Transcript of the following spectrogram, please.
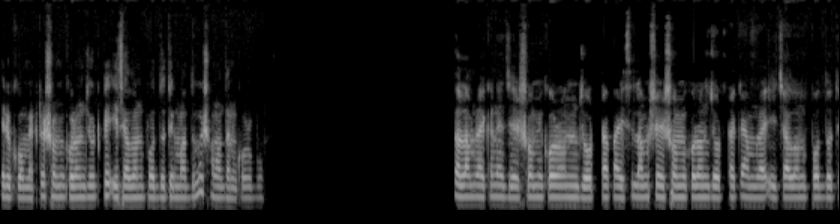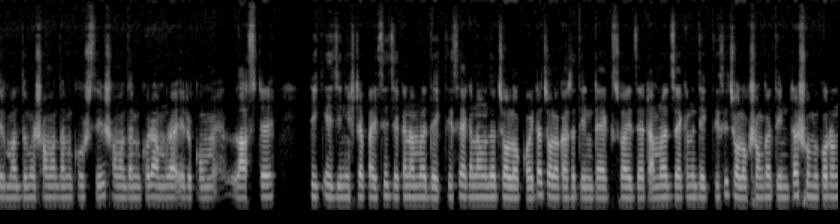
এরকম একটা সমীকরণ জোটকে এই চালন পদ্ধতির মাধ্যমে সমাধান করব। তাহলে আমরা এখানে যে সমীকরণ জোটটা পাইছিলাম, সেই সমীকরণ জোটটাকে আমরা এই চালন পদ্ধতির মাধ্যমে সমাধান করছি। সমাধান করে আমরা এরকম লাস্টে ঠিক এই জিনিসটা পাইছি, যেখানে আমরা দেখতেছি এখানে আমাদের চলক কয়টা? চলক আছে তিনটা এক্স ওয়াই জেড আমরা যেখানে দেখতেছি চলক সংখ্যা তিনটা, সমীকরণ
